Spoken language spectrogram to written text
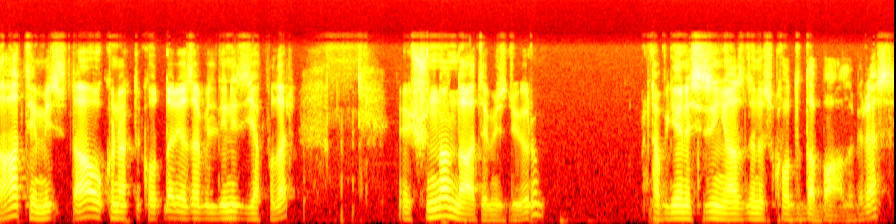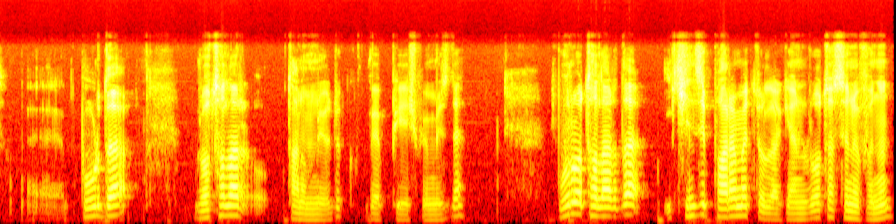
daha temiz, daha okunaklı kodlar yazabildiğiniz yapılar. E, şundan daha temiz diyorum. Tabii yine sizin yazdığınız koda da bağlı biraz. E, burada rotalar tanımlıyorduk web PHP'mizde. Bu rotalarda ikinci parametre olarak yani rota sınıfının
